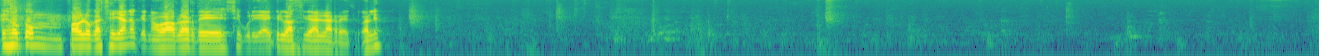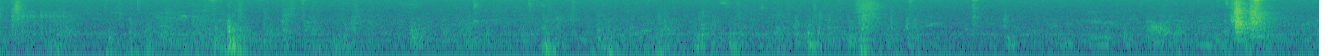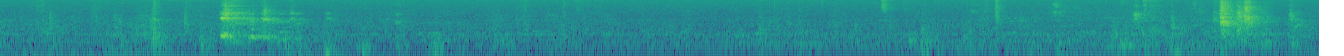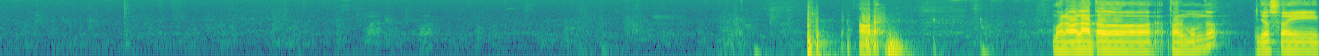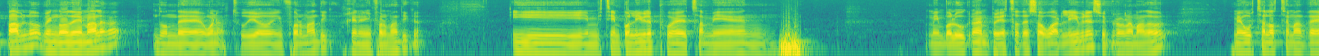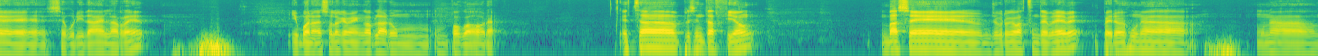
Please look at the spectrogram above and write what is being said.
dejo con Pablo Castellano, que nos va a hablar de seguridad y privacidad en la red, ¿vale? Bueno, hola a todo, todo el mundo. Yo soy Pablo, vengo de Málaga, donde bueno, estudio informática, ingeniería informática. Y en mis tiempos libres pues también me involucro en proyectos de software libre, soy programador. Me gustan los temas de seguridad en la red. Y bueno, eso es lo que vengo a hablar un poco ahora. Esta presentación va a ser, yo creo que bastante breve, pero es una, una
